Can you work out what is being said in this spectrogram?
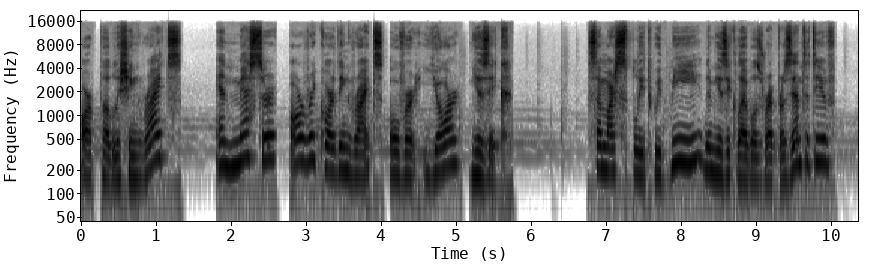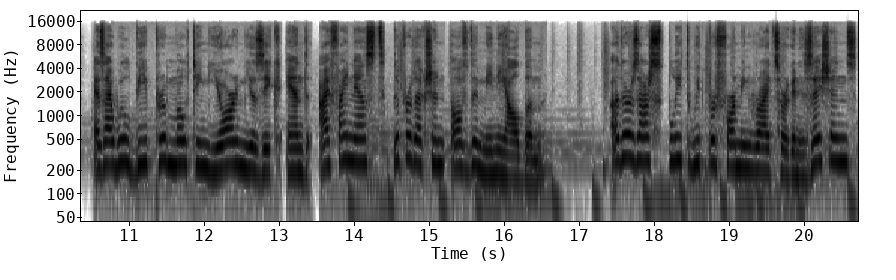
or publishing rights and master or recording rights over your music. Some are split with me, the music label's representative, as I will be promoting your music and I financed the production of the mini album. Others are split with performing rights organizations,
